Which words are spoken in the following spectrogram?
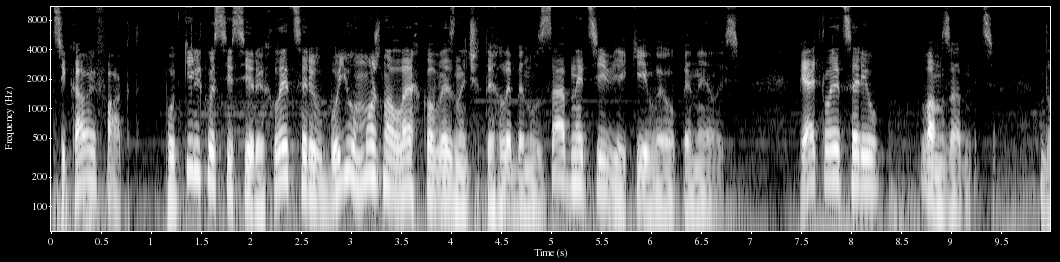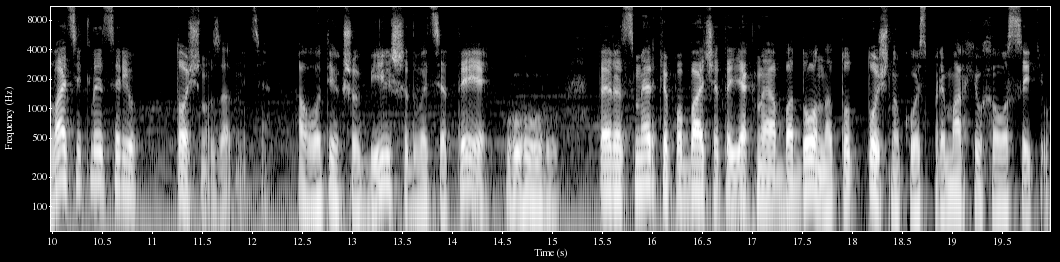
Цікавий факт. По кількості сірих лицарів в бою можна легко визначити глибину задниці, в якій ви опинились. 5 лицарів вам задниця, 20 лицарів точно задниця. А от якщо більше 20, угу, перед смертю побачите, як на Абадона, то точно когось примархів хаоситів.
